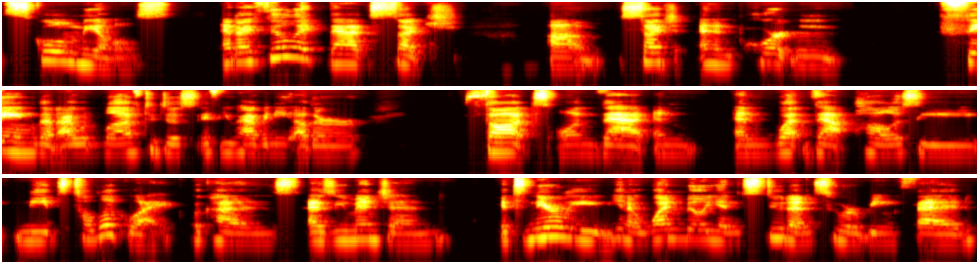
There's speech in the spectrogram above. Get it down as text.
school meals. And I feel like that's such um, such an important thing that I would love to just if you have any other thoughts on that and and what that policy needs to look like because as you mentioned it's nearly you know 1 million students who are being fed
